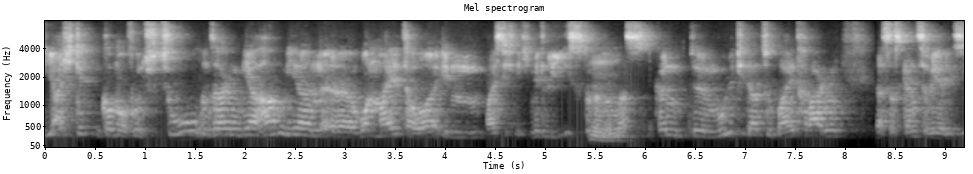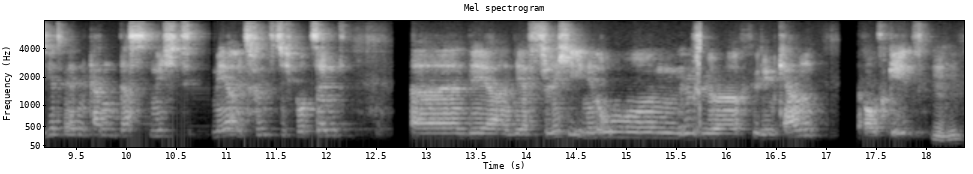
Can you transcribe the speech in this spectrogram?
die Architekten kommen auf uns zu und sagen, wir haben hier einen äh, One-Mile-Tower in, weiß ich nicht, Middle East oder mhm. sowas. Könnte Multi dazu beitragen, dass das Ganze realisiert werden kann, dass nicht mehr als 50 Prozent äh, der, der Fläche in den Ohren für, für den Kern drauf geht. Mhm.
